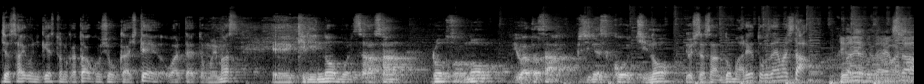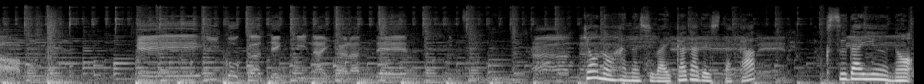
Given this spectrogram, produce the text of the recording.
じゃあ最後にゲストの方をご紹介して終わりたいと思います。えーキリンの森沢さん、ローソンの岩田さん、ビジネスコーチの吉田さん、どうもありがとうございました。ありがとうございました。英語ができないからって今日のお話はいかがでしたか？楠田優の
